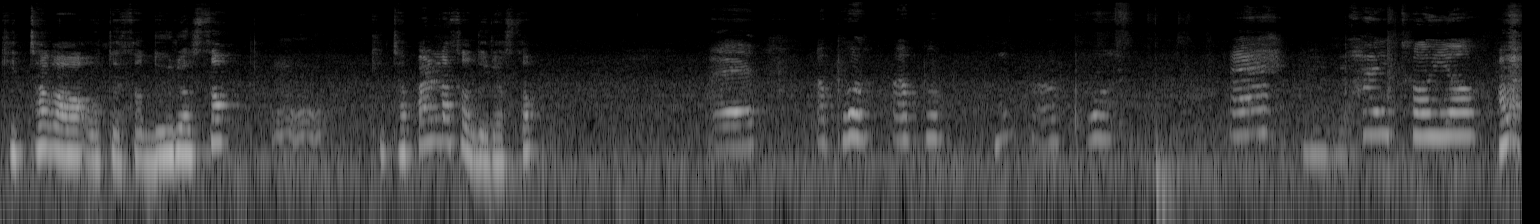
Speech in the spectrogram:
기차가 어땠어? 느렸어? 응. 기차 빨라서 느렸어? 에, 아파, 아파, 응? 아파. 에, 팔 터요. 아!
